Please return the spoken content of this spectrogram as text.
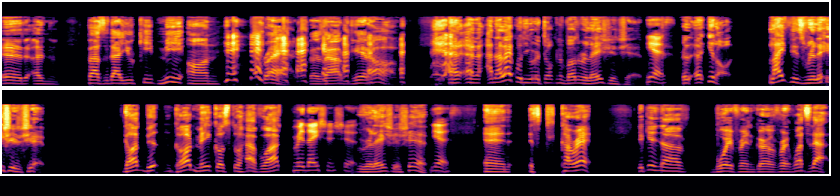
And, and Pastor Dad, you keep me on track because I'll get off. And, and, and I like what you were talking about relationship. yes. Uh, You know, life is relationship. God built, God make us to have what Relationship. relationship, Yes. and it's correct. You can have boyfriend, girlfriend. What's that?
